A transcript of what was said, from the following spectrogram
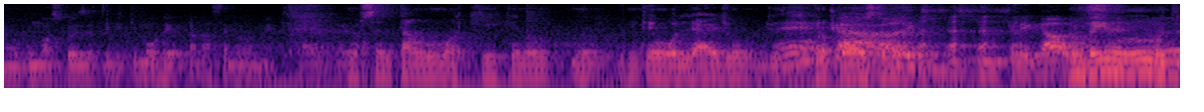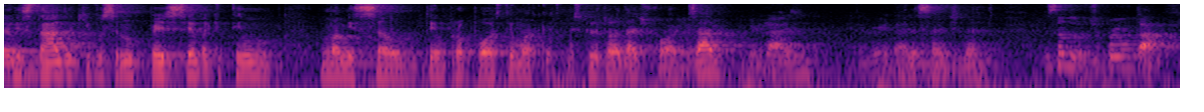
Em algumas coisas eu tive que morrer para nascer novamente. É, Não senta um aqui que não, não, não tem um olhar de um de É, propósito. cara, né? que, que legal Não isso. veio um É. entrevistado que você não perceba que tem um- uma missão, tem um propósito, tem uma, uma espiritualidade forte, sabe? Verdade, é verdade. Interessante, né? E, Sandro, deixa eu perguntar.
